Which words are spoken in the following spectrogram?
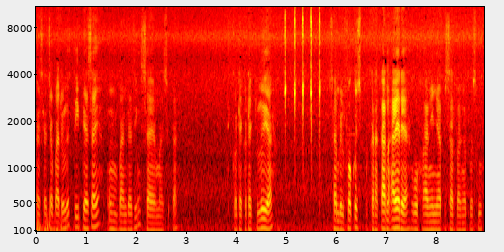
Nah, saya coba dulu tip biasa ya, umpan cacing saya masukkan, dikodek-kodek dulu ya, sambil fokus pergerakan air ya. Wah anginnya besar banget bosku.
